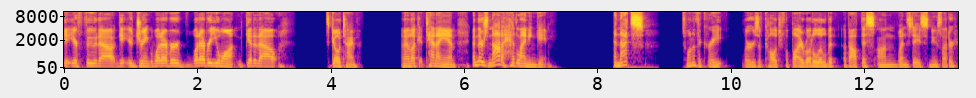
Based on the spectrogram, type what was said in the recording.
Get your food out. Get your drink. Whatever, whatever you want. Get it out. It's go time. And I look at 10 a.m. and there's not a headlining game, and that's it's one of the great lures of college football. I wrote a little bit about this on Wednesday's newsletter.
